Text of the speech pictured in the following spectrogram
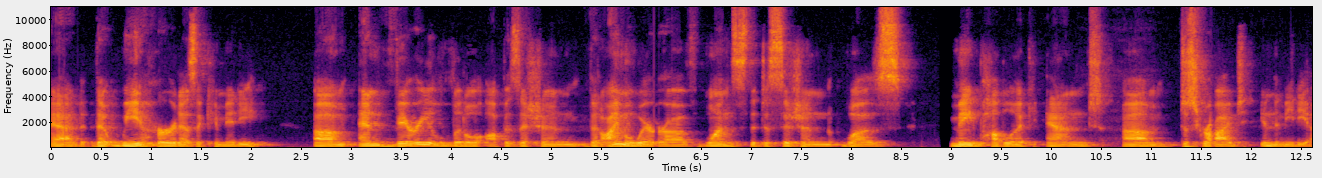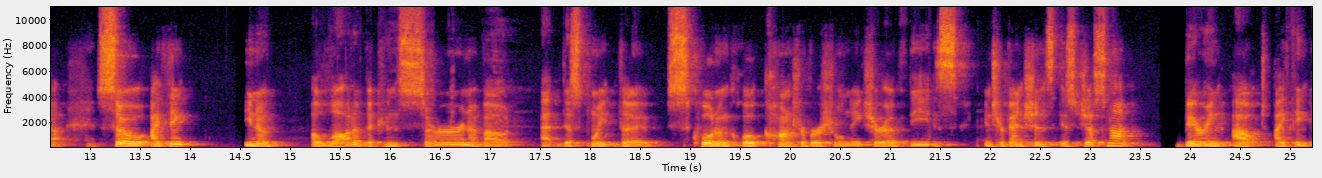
Ed, that we heard as a committee, um, and very little opposition that I'm aware of once the decision was made public and um, described in the media. So I think, you know, a lot of the concern about at this point the quote unquote controversial nature of these interventions is just not bearing out. I think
